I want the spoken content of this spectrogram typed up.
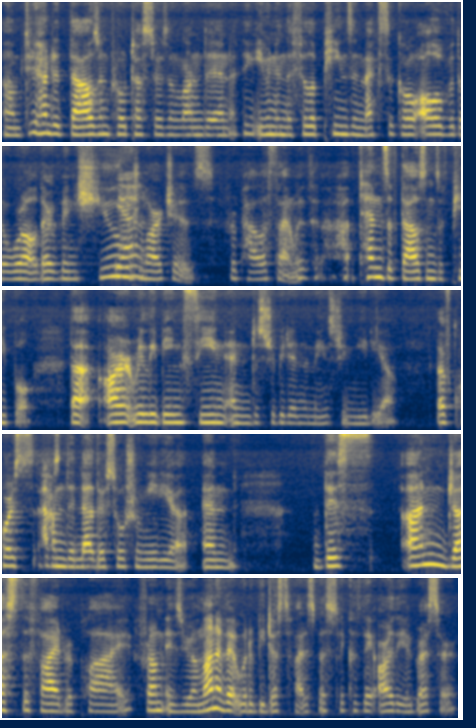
um, 300,000 protesters in London, I think even in the Philippines and Mexico, all over the world, there have been huge Yeah. marches for Palestine with h- tens of thousands of people that aren't really being seen and distributed in the mainstream media. But of course, alhamdulillah, there's social media, and this unjustified reply from Israel. None of it would be justified, especially because they are the aggressor.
